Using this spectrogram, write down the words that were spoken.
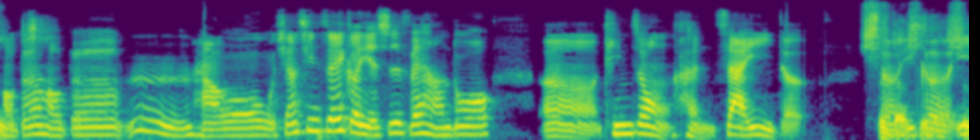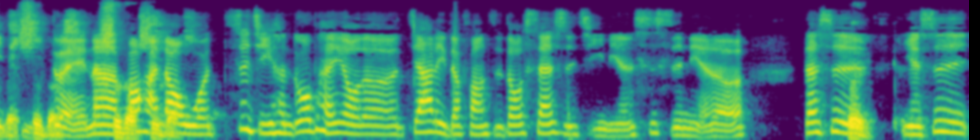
好的，好的，嗯，好哦，我相信这个也是非常多呃听众很在意的。的一个议题，对，那包含到我自己很多朋友的家里的房子都三十几年、四十年了，但是也是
